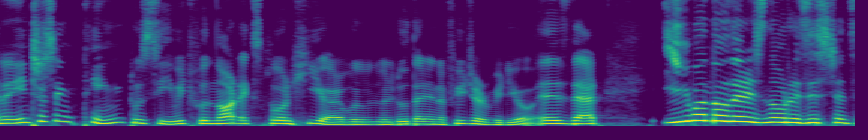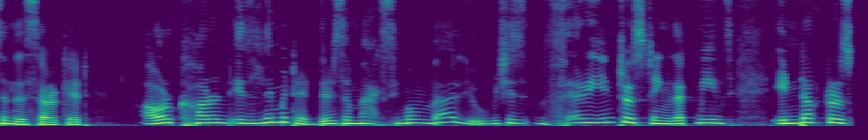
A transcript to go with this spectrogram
And an interesting thing to see, which we'll not explore here, we'll, we'll do that in a future video, is that even though there is no resistance in the circuit, our current is limited. There's a maximum value, which is very interesting. That means inductors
